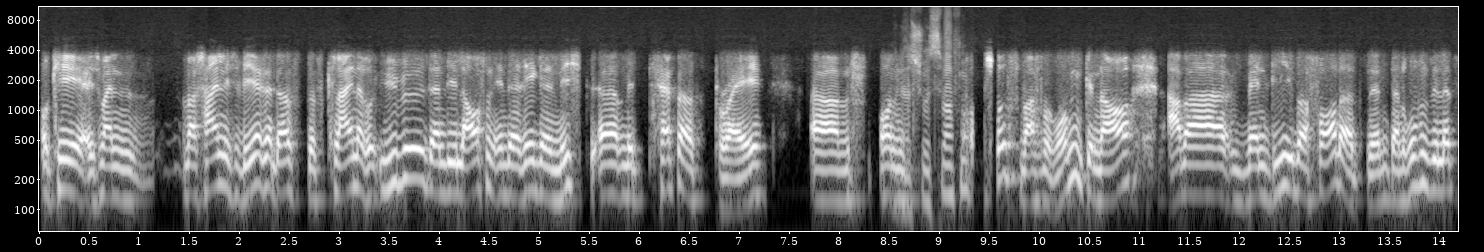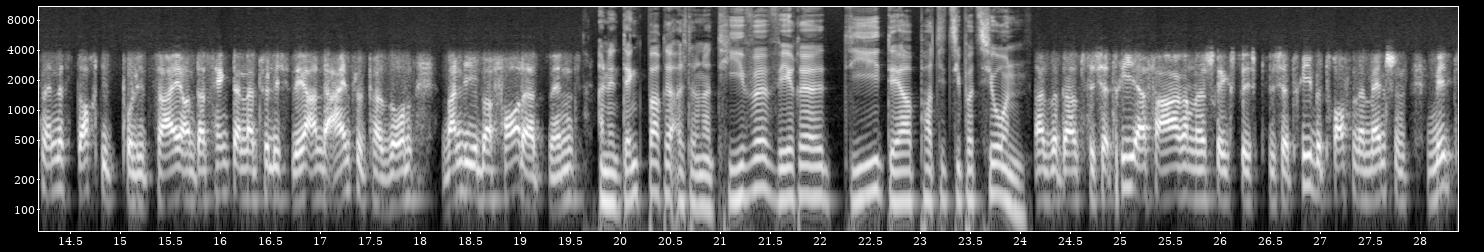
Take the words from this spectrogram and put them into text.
okay, ich meine, wahrscheinlich wäre das das kleinere Übel, denn die laufen in der Regel nicht äh, mit Pfefferspray ähm, und Schusswaffen? Schusswaffen rum, genau. Aber wenn die überfordert sind, dann rufen sie letzten Endes doch die Polizei und das hängt dann natürlich sehr an der Einzelperson, wann die überfordert sind. Eine denkbare Alternative wäre die der Partizipation. Also dass Psychiatrieerfahrene, Schrägstrich Psychiatriebetroffene Menschen mit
